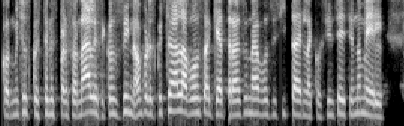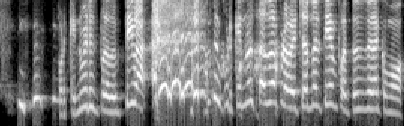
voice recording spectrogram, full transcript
con muchas cuestiones personales y cosas así, ¿no? Pero escuchaba la voz aquí atrás, una vocecita en la conciencia diciéndome el, ¿por qué no eres productiva? ¿Por qué no estás aprovechando el tiempo? Entonces era como,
